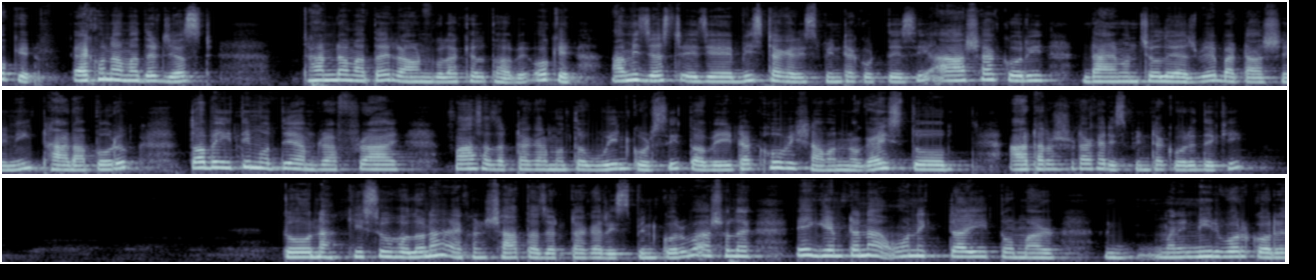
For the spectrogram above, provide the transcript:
ওকে এখন আমাদের জাস্ট ঠান্ডা মাথায় রাউন্ডগুলো খেলতে হবে। ওকে আমি জাস্ট এই যে বিশ টাকার স্পিনটা করতেছি। আশা করি ডায়মন্ড চলে আসবে বাট আসেনি ঠাড়া পড়ুক। তবে ইতিমধ্যে আমরা প্রায় পাঁচ হাজার টাকার মতো উইন করছি, তবে এটা খুবই সামান্য গাইস তো আঠারোশো টাকার স্পিনটা করে দেখি। তো না, কিছু হলো না, এখন সাত হাজার টাকার স্পিন করব। আসলে এই গেমটা না অনেকটাই তোমার মানে নির্ভর করে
